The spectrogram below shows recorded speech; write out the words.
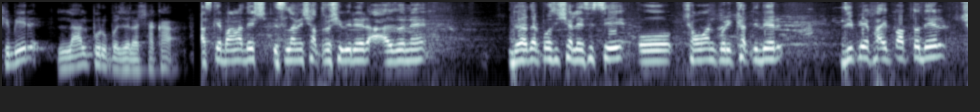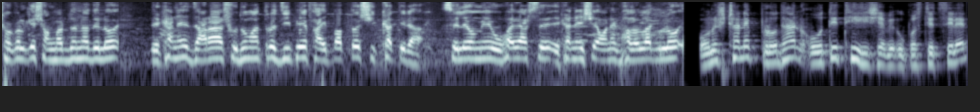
শিবির, লালপুর উপজেলা শাখা। আজকে বাংলাদেশ ইসলামী ছাত্র শিবিরের আয়োজনে দু হাজার পঁচিশ সালে এসএসসি ও সমান পরীক্ষার্থীদের জিপিএ ফাইভ প্রাপ্তদের সকলকে সংবর্ধনা দিল। এখানে যারা শুধুমাত্র জিপিএ ফাইভ প্রাপ্ত শিক্ষার্থীরা, ছেলে ও মেয়ে উভয় আসছে, এখানে এসে অনেক ভালো লাগল। অনুষ্ঠানে প্রধান অতিথি হিসেবে উপস্থিত ছিলেন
